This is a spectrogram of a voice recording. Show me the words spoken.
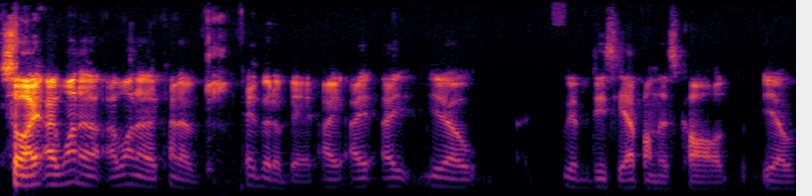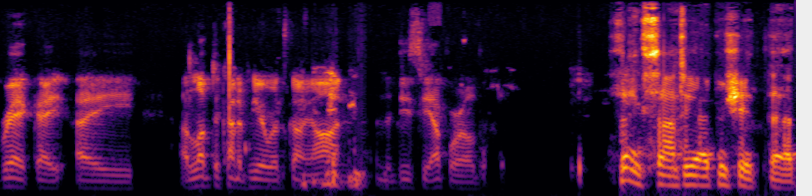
So I want to I want to kind of pivot a bit. I, I, I you know we have DCF on this call. You know, Rick, I, I I'd love to kind of hear what's going on in the DCF world. Thanks, Santi. I appreciate that.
